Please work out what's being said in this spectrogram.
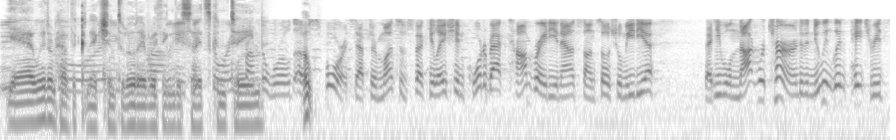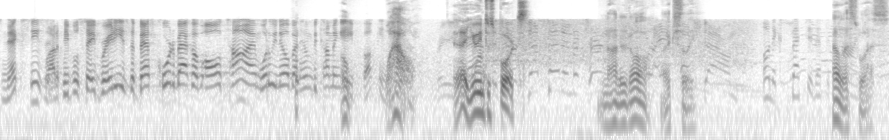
Yeah, we don't have the connection to load everything besides contain. the world of Oh. sports. After months of speculation, quarterback Tom Brady announced on social media that he will not return to the New England Patriots next season. A lot of people say Brady is the best quarterback of all time. What do we know about him becoming a oh, Buccaneer? Oh, Wow. Yeah, you into sports? Not at all, actually. Ellis was.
